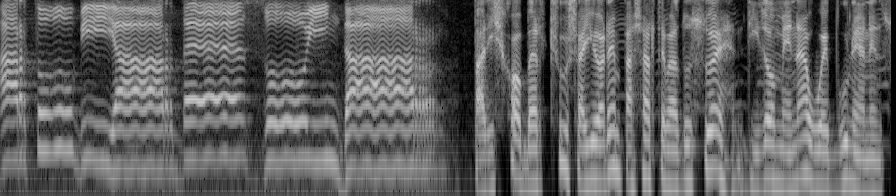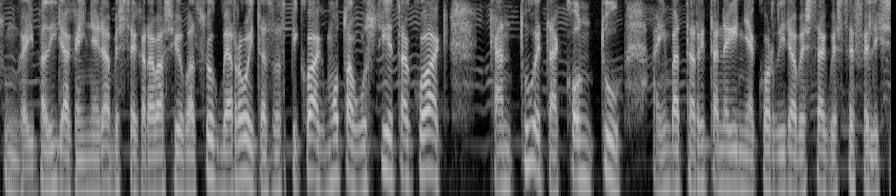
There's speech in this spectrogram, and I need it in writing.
hartu bihar dezu indar. Parisko bertsu saioaren pasarte bat duzue didomena webgunean entzun gai. Badira gainera beste grabazio batzuk berrogeita zazpikoak mota guztietakoak kantu eta kontu hainbat herritan eginak dira besteak beste Felix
